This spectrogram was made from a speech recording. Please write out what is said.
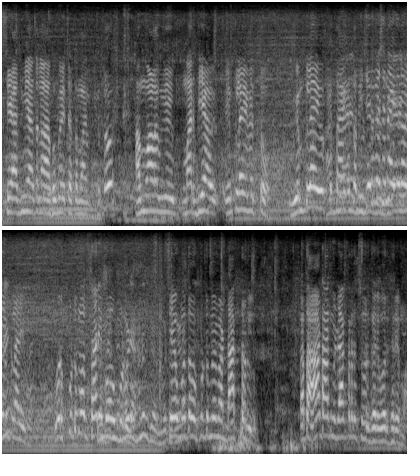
સે આદમી આતના હુવે છે તમારે તો અમારા માર ભિયા એમ્પ્લોય હતો ಎಂಪ್ಲಾಯಿ ಗೊತ್ತಾಗುತ್ತೆ ರಿಸರ್ವೇಶನ್ ಆಗಿರೋ ಎಂಪ್ಲಾಯಿ ಅವ್ರ ಕುಟುಂಬದ ಸಾರಿ ಬಾವು ಕೊಡ್ಬೇಕು ಸೇವ್ ಮತ್ತು ಕುಟುಂಬ ಡಾಕ್ಟರ್ಲು ಕಥ ಆಟ ಆದ್ಮಿ ಡಾಕ್ಟರ್ ಇವರು ಗರಿ ಅವ್ರ ಗರಿಮಾ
